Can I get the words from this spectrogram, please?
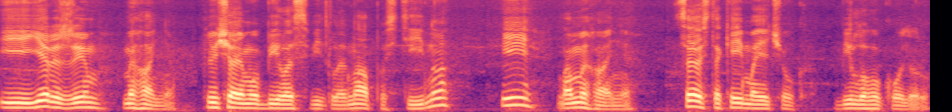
і є режим мигання. Включаємо біле світло на постійно і на мигання. Це ось такий маячок білого кольору.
